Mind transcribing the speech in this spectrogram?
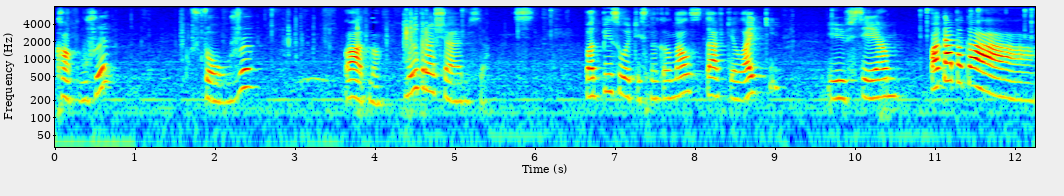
Как, уже? Что, уже? Ладно, мы прощаемся. Подписывайтесь на канал, ставьте лайки. И всем пока-пока!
